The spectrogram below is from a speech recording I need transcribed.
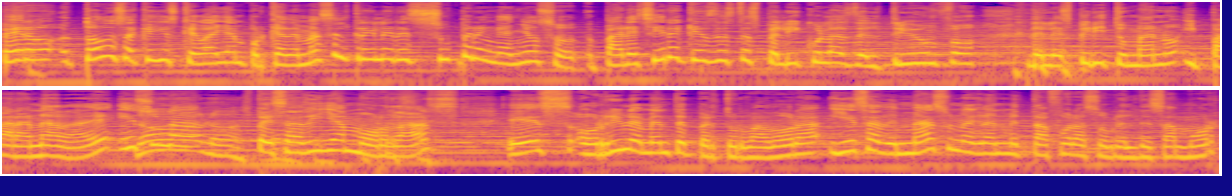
Pero todos aquellos que vayan, porque además el tráiler es súper engañoso. Pareciera que es de estas películas del triunfo del espíritu humano y para nada, ¿eh? Es una pesadilla mordaz, es horriblemente perturbadora y es además una gran metáfora sobre el desamor.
